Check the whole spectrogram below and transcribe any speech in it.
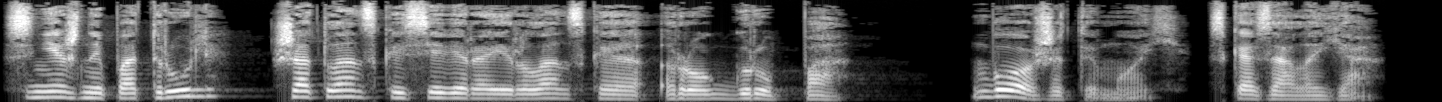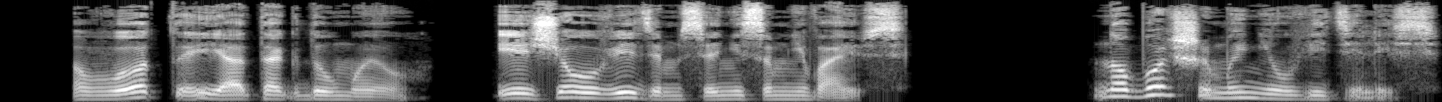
«Снежный патруль» — шотландская североирландская рок-группа. «Боже ты мой», — сказала я. «Вот и я так думаю. Еще увидимся, не сомневаюсь». Но больше мы не увиделись.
